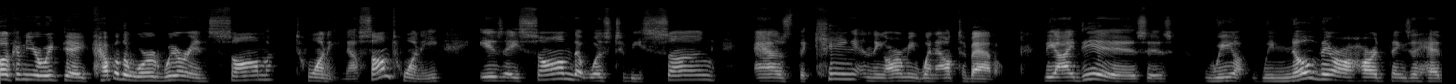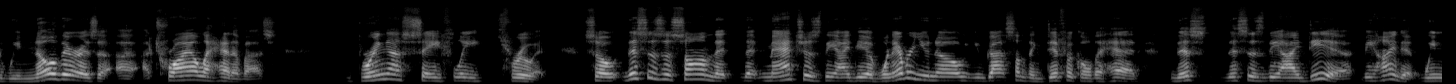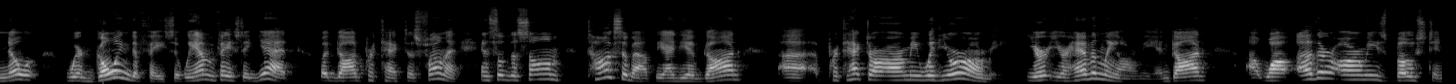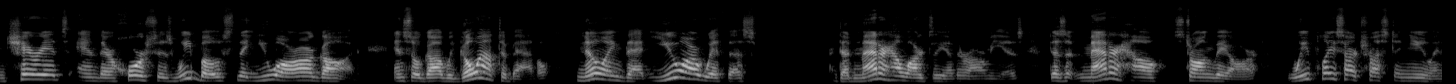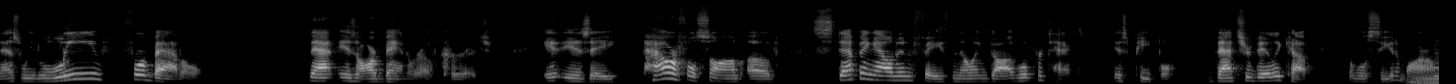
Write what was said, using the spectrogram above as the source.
welcome to your weekday Cup of the Word. We're in Psalm 20. Now, Psalm 20 is a psalm that was to be sung as the king and the army went out to battle. The idea is, is we, we know there are hard things ahead. We know there is a, a, a trial ahead of us. Bring us safely through it. So this is a psalm that, that matches the idea of whenever you know you've got something difficult ahead, this, this is the idea behind it. We know we're going to face it. We haven't faced it yet, but God protect us from it. And so the psalm talks about the idea of God uh, protect our army with your army, your, your heavenly army. And God, uh, while other armies boast in chariots and their horses, we boast that you are our God. And so, God, we go out to battle knowing that you are with us. Doesn't matter how large the other army is, doesn't matter how strong they are, we place our trust in you, and as we leave for battle, that is our banner of courage. It is a powerful psalm of stepping out in faith, knowing God will protect his people. That's your daily cup, and we'll see you tomorrow.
